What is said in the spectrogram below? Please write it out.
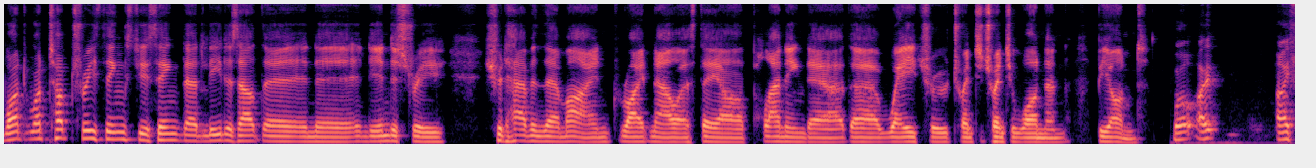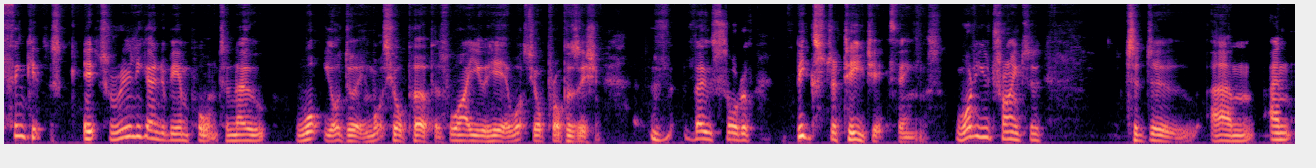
what what top three things do you think that leaders out there in the in the industry should have in their mind right now as they are planning their their way through 2021 and beyond? Well, I I think it's it's really going to be important to know what you're doing, what's your purpose, why are you here, what's your proposition, Th- those sort of big strategic things. What are you trying to to do? Um, and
